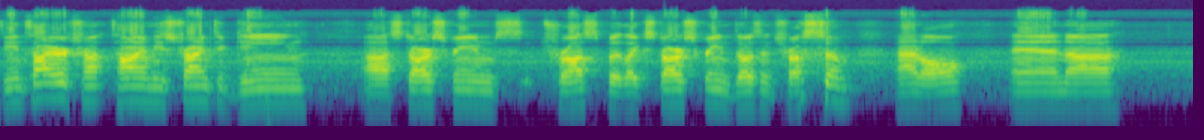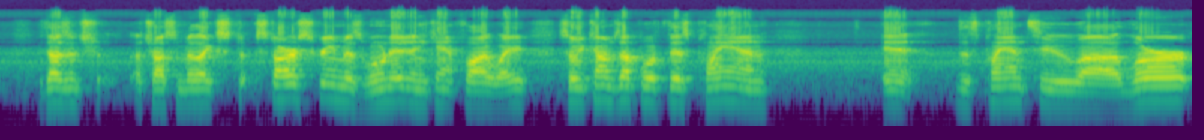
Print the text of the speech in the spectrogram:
the entire tr- time he's trying to gain uh, Starscream's trust, but like Starscream doesn't trust him at all, and uh, he doesn't tr- trust him. But like St- Starscream is wounded and he can't fly away, so he comes up with this plan. It, this plan to uh, lure,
